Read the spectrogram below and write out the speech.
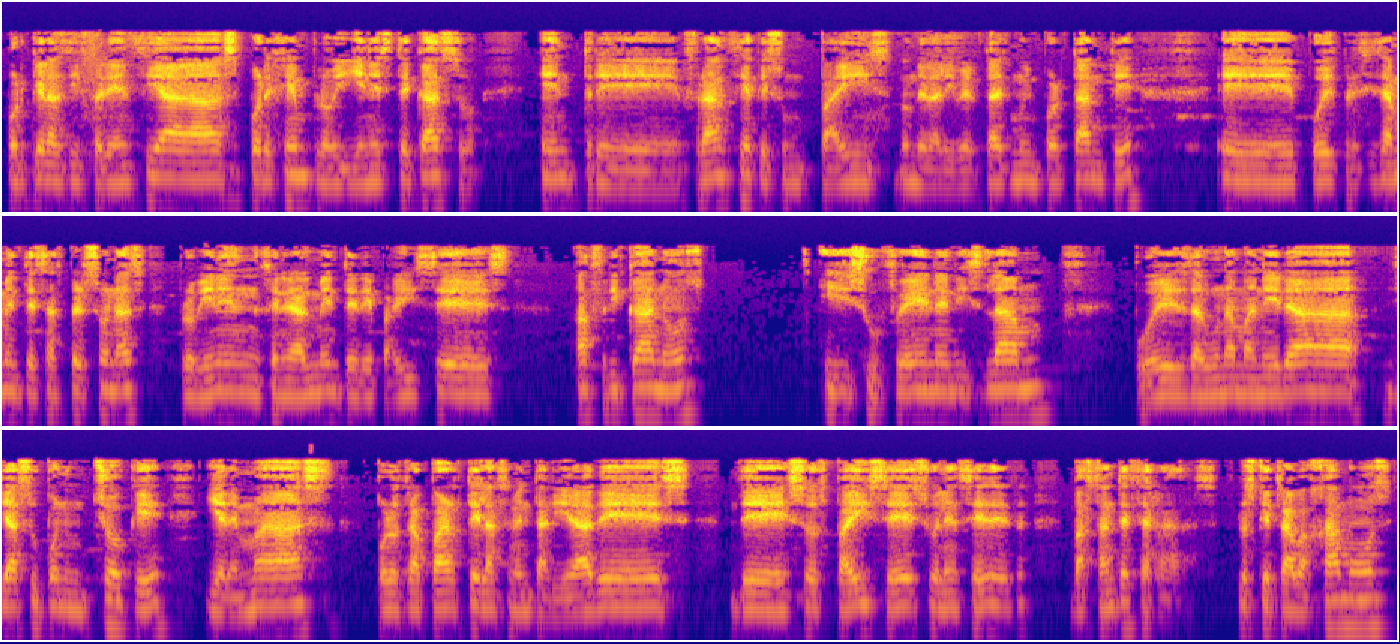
porque las diferencias, por ejemplo, y en este caso, entre Francia, que es un país donde la libertad es muy importante, eh, pues precisamente esas personas provienen generalmente de países africanos y su fe en el Islam, pues de alguna manera ya supone un choque y además, por otra parte, las mentalidades de esos países suelen ser bastante cerradas. Los que trabajamos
